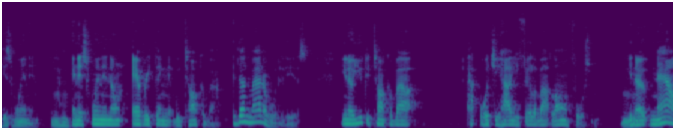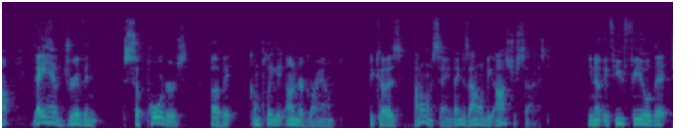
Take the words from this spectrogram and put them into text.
is winning. Mm-hmm. And it's winning on everything that we talk about. It doesn't matter what it is. You know, you could talk about how, what you how you feel about law enforcement. You mm-hmm. know, now they have driven supporters of it completely underground because I don't want to say anything because I don't want to be ostracized. You know, if you feel that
